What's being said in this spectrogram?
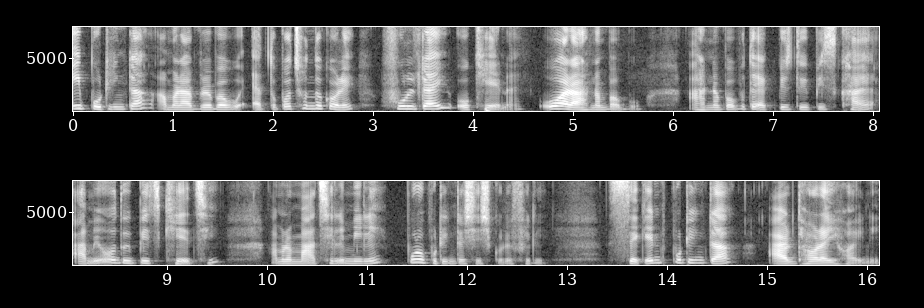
এই পুটিংটা আমার বাবু এত পছন্দ করে, ফুলটাই ও খেয়ে নেয়। ও আর বাবু বাবু তো এক পিস দুই পিস খায়, আমিও দুই পিস খেয়েছি। আমরা মা ছেলে মিলে পুরো পুটিংটা শেষ করে ফেলি। সেকেন্ড পুটিংটা আর ধরাই হয়নি।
